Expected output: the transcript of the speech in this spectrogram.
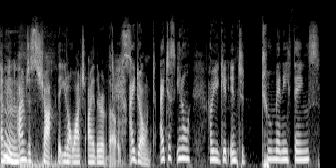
I mean, hmm. I'm just shocked that you don't watch either of those. I don't. I just, you know, how you get into too many things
